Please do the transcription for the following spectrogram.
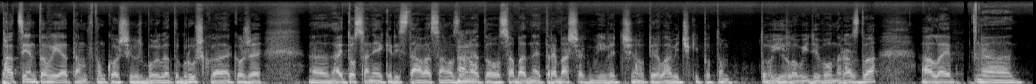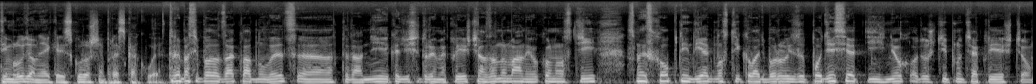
pacientovi a tam v tom koši už bolo iba to brúško. A akože eh, aj to sa niekedy stáva, samozrejme, Áno. toho sa bať netreba, však my väčšinou tie hlavičky potom to ihlou ide von raz, dva, ale eh, tým ľuďom niekedy skutočne preskakuje. Treba si povedať základnú vec, e, teda nie keď vyšetrujeme kliešťa, za normálnych okolností sme schopní diagnostikovať borelízu po 10 dňoch od uštipnutia kliešťom.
